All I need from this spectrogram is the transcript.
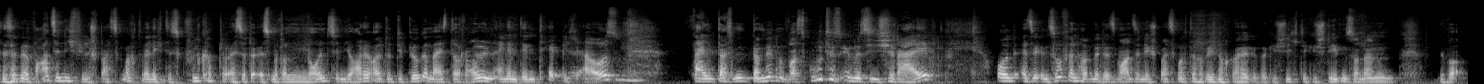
Das hat mir wahnsinnig viel Spaß gemacht, weil ich das Gefühl gehabt habe, also da ist man dann 19 Jahre alt und die Bürgermeister rollen einem den Teppich aus, weil das, damit man was Gutes über sie schreibt. Und also insofern hat mir das wahnsinnig Spaß gemacht. Da habe ich noch gar nicht über Geschichte geschrieben, sondern über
